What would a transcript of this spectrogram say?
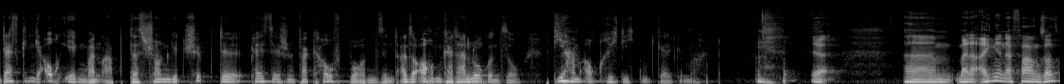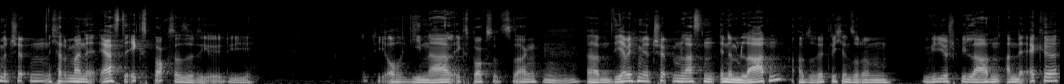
Das ging ja auch irgendwann ab, dass schon gechippte Playstation verkauft worden sind, also auch im Katalog mhm. und so. Die haben auch richtig gut Geld gemacht. ja. Ähm, meine eigenen Erfahrungen sonst mit Chippen. Ich hatte meine erste Xbox, also die, die die Original-Xbox sozusagen. Mhm. Ähm, die habe ich mir chippen lassen in einem Laden, also wirklich in so einem Videospielladen an der Ecke.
